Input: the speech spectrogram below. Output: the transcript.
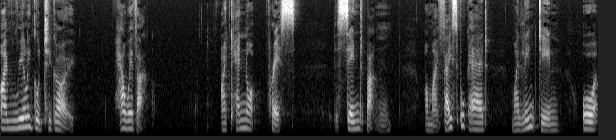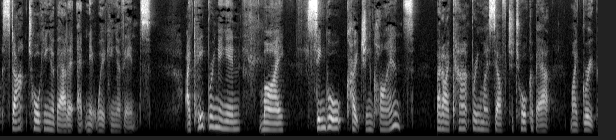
I'm really good to go. However, I cannot press the send button on my Facebook ad, my LinkedIn, or start talking about it at networking events. I keep bringing in my single coaching clients, but I can't bring myself to talk about my group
